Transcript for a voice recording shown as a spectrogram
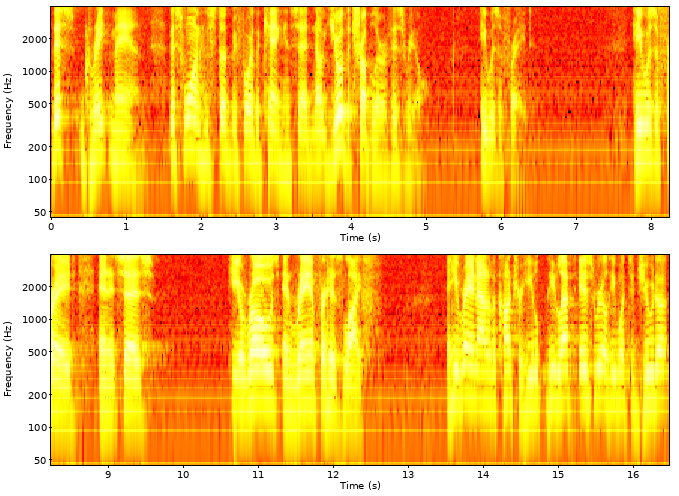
This great man, this one who stood before the king and said, No, you're the troubler of Israel, he was afraid. He was afraid, and it says, he arose and ran for his life. And he ran out of the country. He, he left Israel. He went to Judah.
